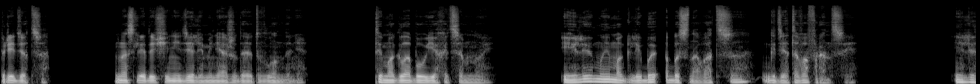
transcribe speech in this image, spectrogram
Придется. На следующей неделе меня ожидают в Лондоне. Ты могла бы уехать со мной. Или мы могли бы обосноваться где-то во Франции. Или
